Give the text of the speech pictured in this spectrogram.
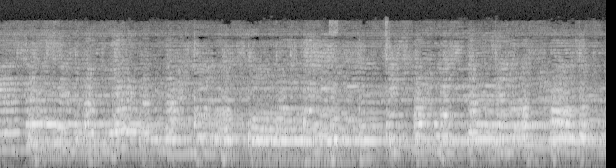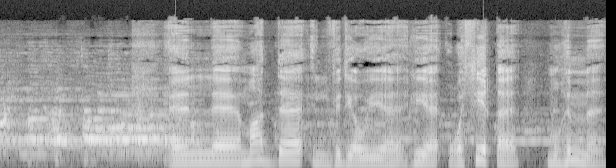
يا سلسل أبوابك نحن الأطفال. افتح واستقبل أصحابك نحن الأطفال. المادة الفيديوية هي وثيقة مهمة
